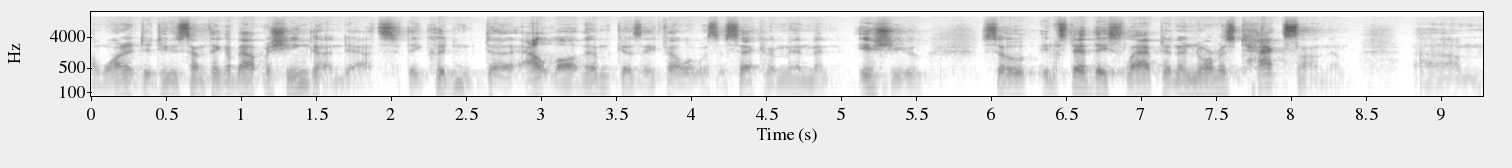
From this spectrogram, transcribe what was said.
uh, wanted to do something about machine gun deaths. They couldn't uh, outlaw them because they felt it was a Second Amendment issue. So instead, they slapped an enormous tax on them. Um,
